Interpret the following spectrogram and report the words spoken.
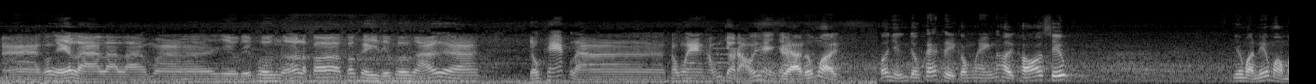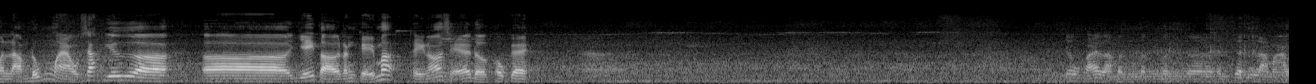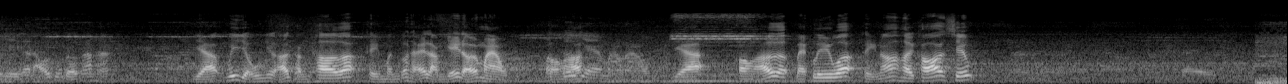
À có nghĩa là là là mà nhiều địa phương nữa là có có khi địa phương ở chỗ khác là công an không cho đổi hay sao? Dạ đúng rồi. Có những chỗ khác thì công an nó hơi khó xíu. Nhưng mà nếu mà mình làm đúng màu sắc với ờ, ờ, giấy tờ đăng kiểm á thì nó sẽ được ok. Chứ không phải là mình mình mình ờ, mình xin là màu gì nó đổi cũng được hết hả? Dạ ví dụ như ở Cần Thơ á thì mình có thể làm giấy đổi màu. Bất còn ở màu nào dạ còn ở Bạc Liêu á thì nó hơi khó xíu.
